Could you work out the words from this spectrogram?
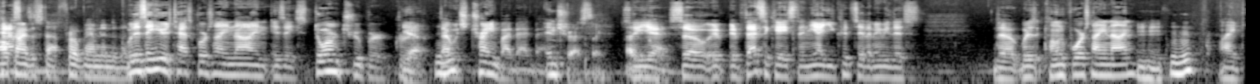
all Task- kinds of stuff programmed into them. what they say here is Task Force 99 is a stormtrooper group Yeah. that was trained by Bad Batch. Interesting. So That'd be yeah, so if, if that's the case, then yeah, you could say that maybe this, the what is it, Clone Force 99? Mm-hmm. Like,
